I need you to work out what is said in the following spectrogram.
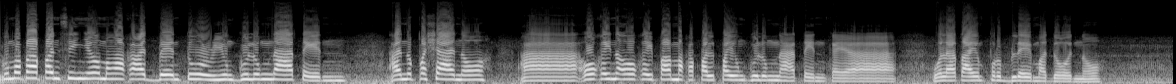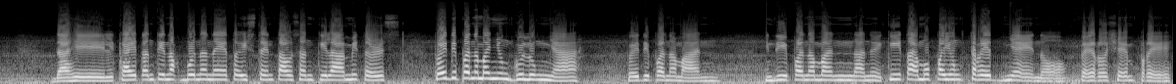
kung mapapansin nyo mga ka-adventure yung gulong natin ano pa siya no? Ah, okay na okay pa makapal pa yung gulong natin kaya wala tayong problema doon no? Dahil kahit ang tinakbo na nito is 10,000 kilometers, pwede pa naman yung gulong niya. Pwede pa naman. Hindi pa naman ano eh, kita mo pa yung tread niya eh no. Pero syempre,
